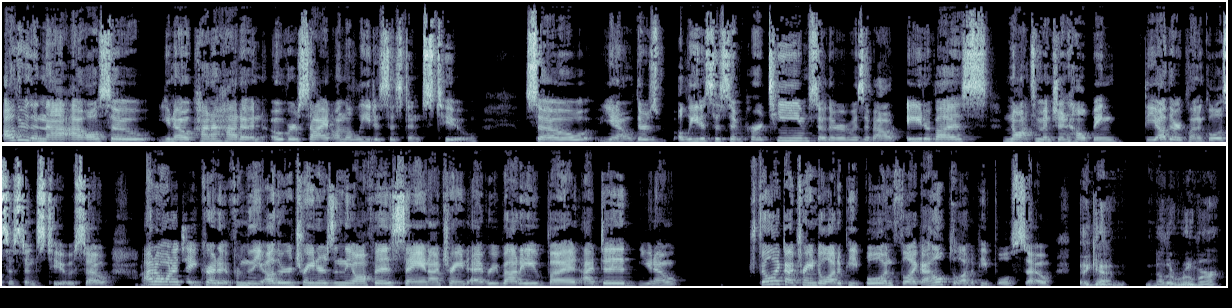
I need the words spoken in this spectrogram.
Other than that, I also, you know, kind of had an oversight on the lead assistants too. So, you know, there's a lead assistant per team. So there was about eight of us, not to mention helping the other clinical assistants too. So I don't want to take credit from the other trainers in the office saying I trained everybody, but I did, you know, feel like I trained a lot of people and feel like I helped a lot of people. So again, another rumor.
